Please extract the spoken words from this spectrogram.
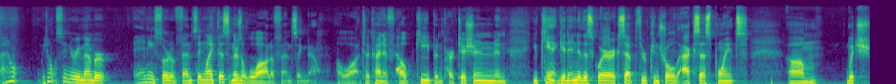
I don't we don't seem to remember any sort of fencing like this, and there's a lot of fencing now, a lot to kind of help keep and partition, and you can't get into the square except through controlled access points, um, which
